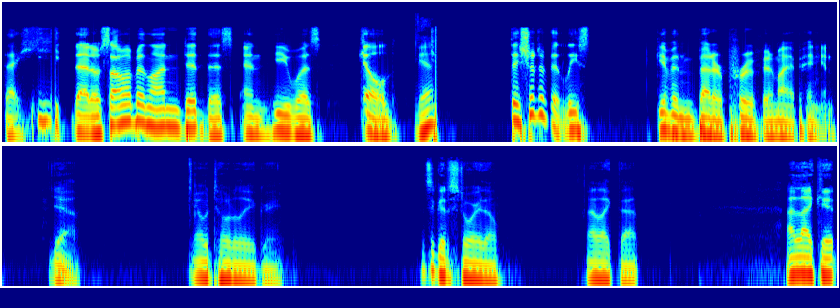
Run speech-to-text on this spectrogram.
that he that Osama bin Laden did this and he was killed, yeah, they should have at least given better proof, in my opinion. yeah, I would totally agree. It's a good story, though. I like that. I like it.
